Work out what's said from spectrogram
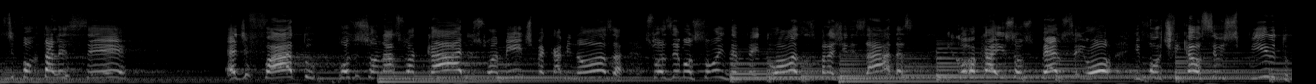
se fortalecer. É de fato posicionar sua carne, sua mente pecaminosa, suas emoções defeituosas, fragilizadas, e colocar isso aos pés do Senhor e fortificar o seu espírito,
